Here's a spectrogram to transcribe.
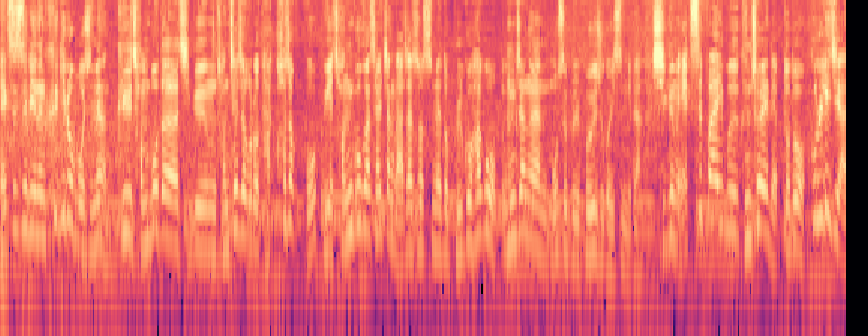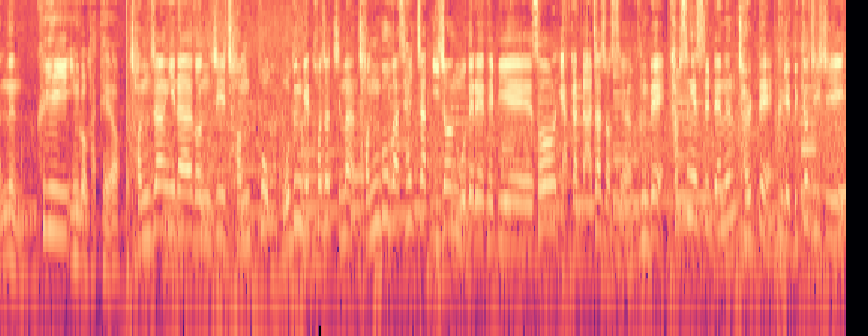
X3는 크기로 보시면 그 전보다 지금 전체적으로 다 커졌고 위에 전고가 살짝 낮아졌음에도 불구하고 웅장한 모습을 보여주고 있습니다. 지금 X5 근처에 냅둬도 꿀리지 않는 크기인 것 같아요. 전장이라든지 전폭 모든 게 커졌지만 전고가 살짝 이전 모델에 대비해서 약간 낮아졌어요. 근데 탑승했을 때는 절대 그게 느껴지지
